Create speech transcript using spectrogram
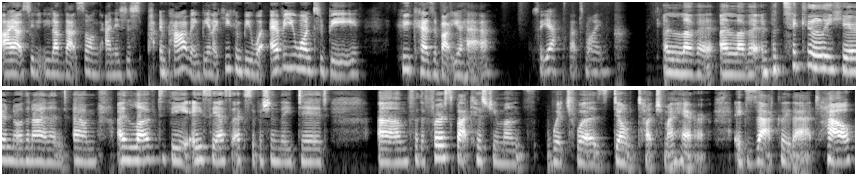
I absolutely love that song. And it's just empowering, being like, you can be whatever you want to be. Who cares about your hair? So yeah, that's mine. I love it. I love it. And particularly here in Northern Ireland, um, I loved the ACS exhibition they did um, for the first Black History Month, which was Don't Touch My Hair. Exactly that. How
